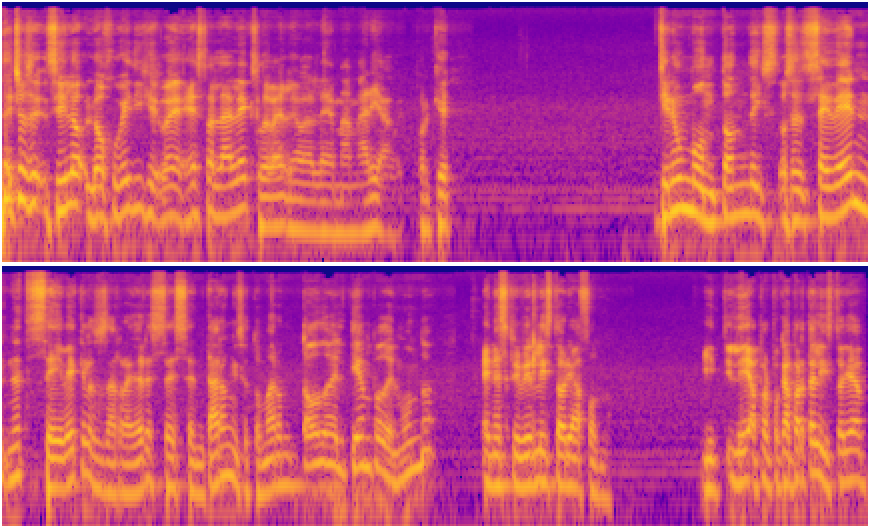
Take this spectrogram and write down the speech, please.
De hecho, sí, sí lo, lo jugué y dije, güey, esto al Alex le, le- le mamaría, güey. Porque tiene un montón de... O sea, se ve, neta, se ve que los desarrolladores se sentaron y se tomaron todo el tiempo del mundo en escribir la historia a fondo. Y, porque aparte la historia,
